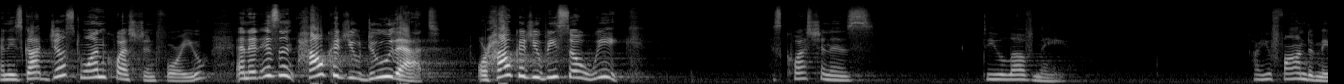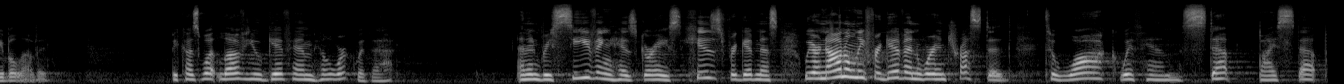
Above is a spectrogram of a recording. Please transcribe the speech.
And He's got just one question for you, and it isn't, How could you do that? or How could you be so weak? His question is, Do you love me? Are you fond of me, beloved? Because what love you give Him, He'll work with that. And in receiving His grace, His forgiveness, we are not only forgiven, we're entrusted to walk with Him step by step,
